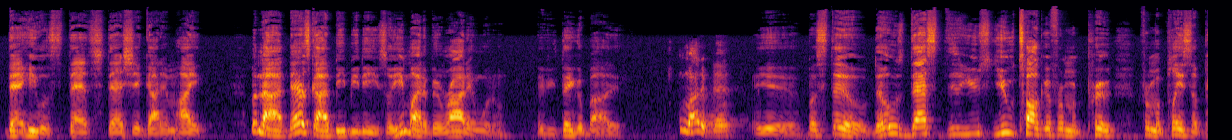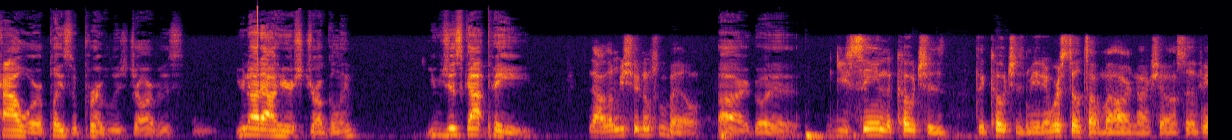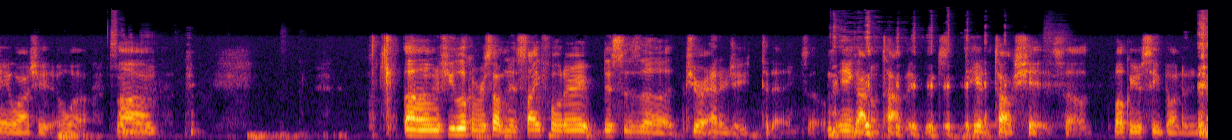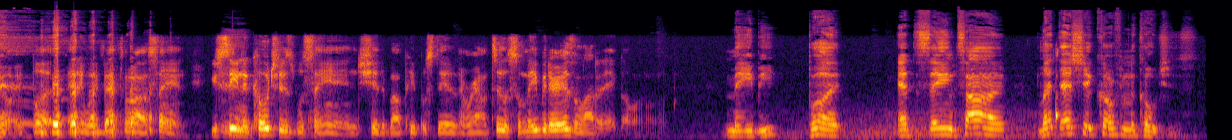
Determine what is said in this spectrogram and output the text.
that he was that that shit got him hyped, but nah, Dez got BBD, so he might have been riding with him if you think about it. He might have been. Yeah, but still, those that's the, you you talking from a pri- from a place of power, a place of privilege, Jarvis. You're not out here struggling. You just got paid. Now let me shoot him some bell. All right, go ahead. You've seen the coaches the coaches meeting? We're still talking about Hard Knocks, y'all. So if you ain't watch it, oh well. So Um, um, if you're looking for something insightful, there, this is uh pure energy today. So we ain't got no topic. We're just here to talk shit. So buckle your seatbelt and enjoy. But anyway, back to what I was saying. You've seen the coaches was saying shit about people standing around too. So maybe there is a lot of that going on. maybe, but at the same time, let that shit come from the coaches.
